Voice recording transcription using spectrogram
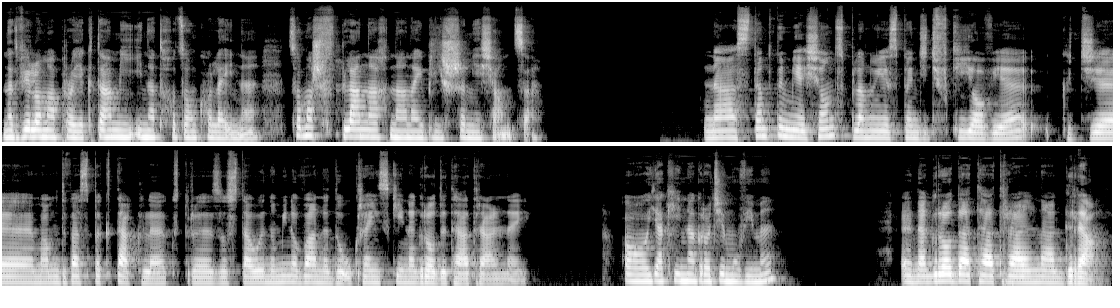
nad wieloma projektami i nadchodzą kolejne. Co masz w planach na najbliższe miesiące? Następny miesiąc planuję spędzić w Kijowie, gdzie mam dwa spektakle, które zostały nominowane do Ukraińskiej Nagrody Teatralnej. O jakiej nagrodzie mówimy? Nagroda Teatralna Gra.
